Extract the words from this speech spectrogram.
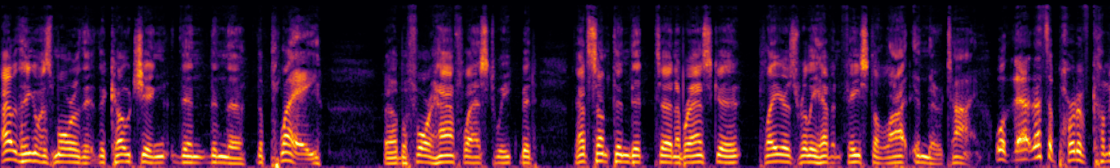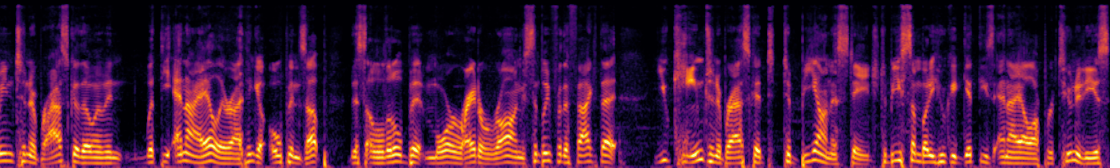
I would think it was more the, the coaching than than the the play uh, before half last week, but that's something that uh, Nebraska players really haven't faced a lot in their time. Well, that, that's a part of coming to Nebraska, though. I mean, with the NIL era, I think it opens up this a little bit more right or wrong, simply for the fact that you came to Nebraska t- to be on a stage, to be somebody who could get these NIL opportunities.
